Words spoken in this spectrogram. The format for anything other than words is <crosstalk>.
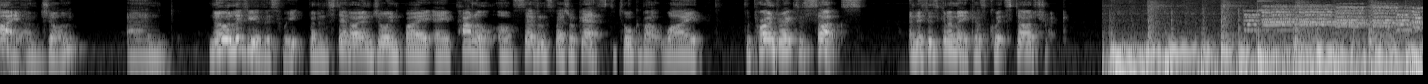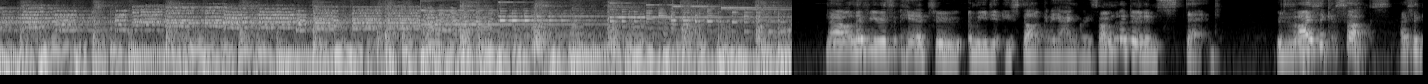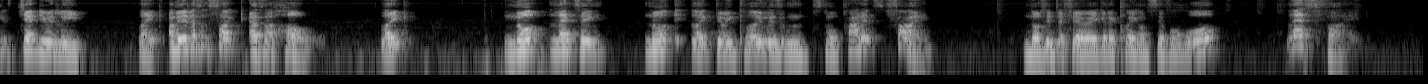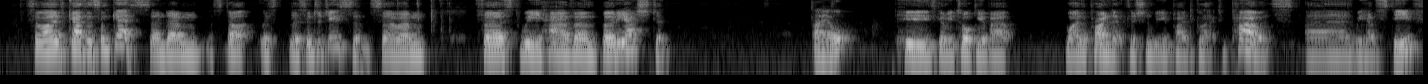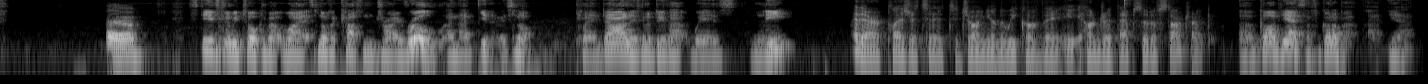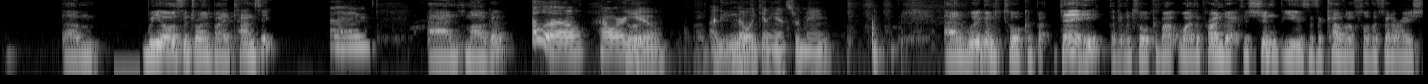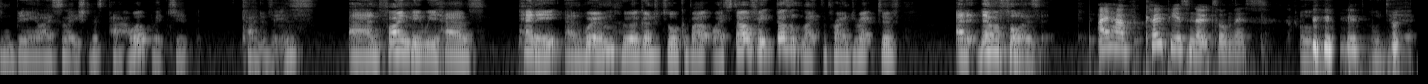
Hi, I'm John, and no Olivia this week, but instead I am joined by a panel of seven special guests to talk about why the Prime Directive sucks and if it's going to make us quit Star Trek. Now, Olivia isn't here to immediately start getting angry, so I'm going to do it instead. Which is that I think it sucks. I think it's genuinely, like, I mean, it doesn't suck as a whole. Like, not letting, not like doing colonialism on small planets, fine. Not interfering in a Klingon civil war, less fine. So I've gathered some guests and um, start. Let's, let's introduce them. So um, first we have um, Bodie Ashton. Hi all who's going to be talking about why the Prime Directive shouldn't be applied to galactic powers. And we have Steve. Hello. Steve's going to be talking about why it's not a cut and dry rule and that, you know, it's not playing down. He's going to do that with Lee. Hi there. Pleasure to, to join you on the week of the 800th episode of Star Trek. Oh, God, yes. I forgot about that. Yeah. Um, we are also joined by Tansy. Hello. And Margot. Hello. How are Good. you? I, no one can answer me. <laughs> and we're going to talk about they are going to talk about why the prime directive shouldn't be used as a cover for the federation being an isolationist power which it kind of is and finally we have penny and wim who are going to talk about why starfleet doesn't like the prime directive and it never follows it I have copious notes on this. oh, oh dear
